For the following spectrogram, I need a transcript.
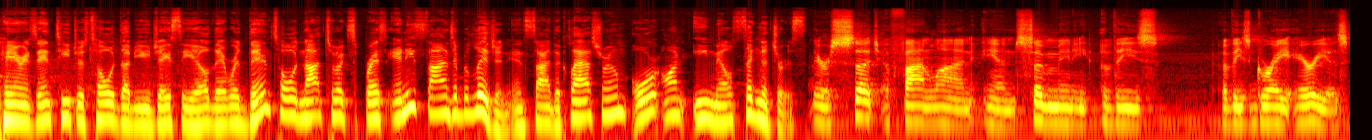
Parents and teachers told WJCL they were then told not to express any signs of religion inside the classroom or on email signatures. There is such a fine line in so many of these of these gray areas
